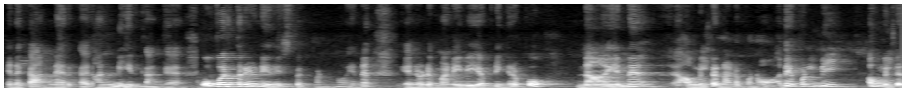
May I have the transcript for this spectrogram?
எனக்கு அண்ணன் இருக்காரு அண்ணி இருக்காங்க. ஒவ்வொருத்தரையும் நீ ரெஸ்பெக்ட் பண்ணணும். என்ன? என்னோட மனைவி அப்படிங்கிறப்போ நான் என்ன அவங்கள்ட்ட நடப்பணும் அதே போல் நீ அவங்கள்ட்ட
